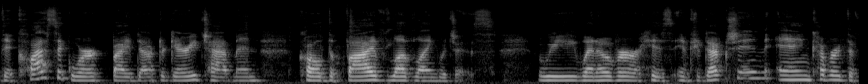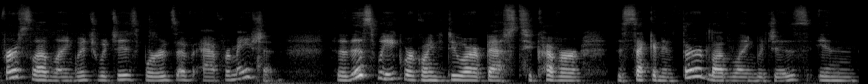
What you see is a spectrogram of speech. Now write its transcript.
the classic work by Dr. Gary Chapman called The Five Love Languages. We went over his introduction and covered the first love language, which is words of affirmation. So this week we're going to do our best to cover the second and third love languages in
